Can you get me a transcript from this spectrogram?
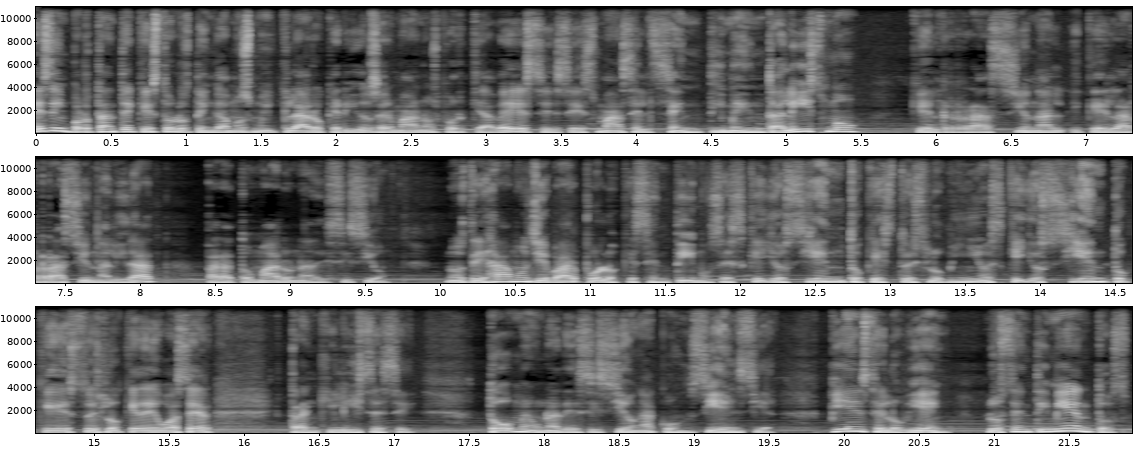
Es importante que esto lo tengamos muy claro, queridos hermanos, porque a veces es más el sentimentalismo que, el racional, que la racionalidad para tomar una decisión. Nos dejamos llevar por lo que sentimos. Es que yo siento que esto es lo mío, es que yo siento que esto es lo que debo hacer. Tranquilícese, tome una decisión a conciencia, piénselo bien. Los sentimientos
